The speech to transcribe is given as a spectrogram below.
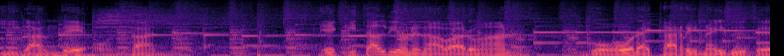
igande hontan. Ekitaldi honen abaroan, gogora ekarri nahi dute,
